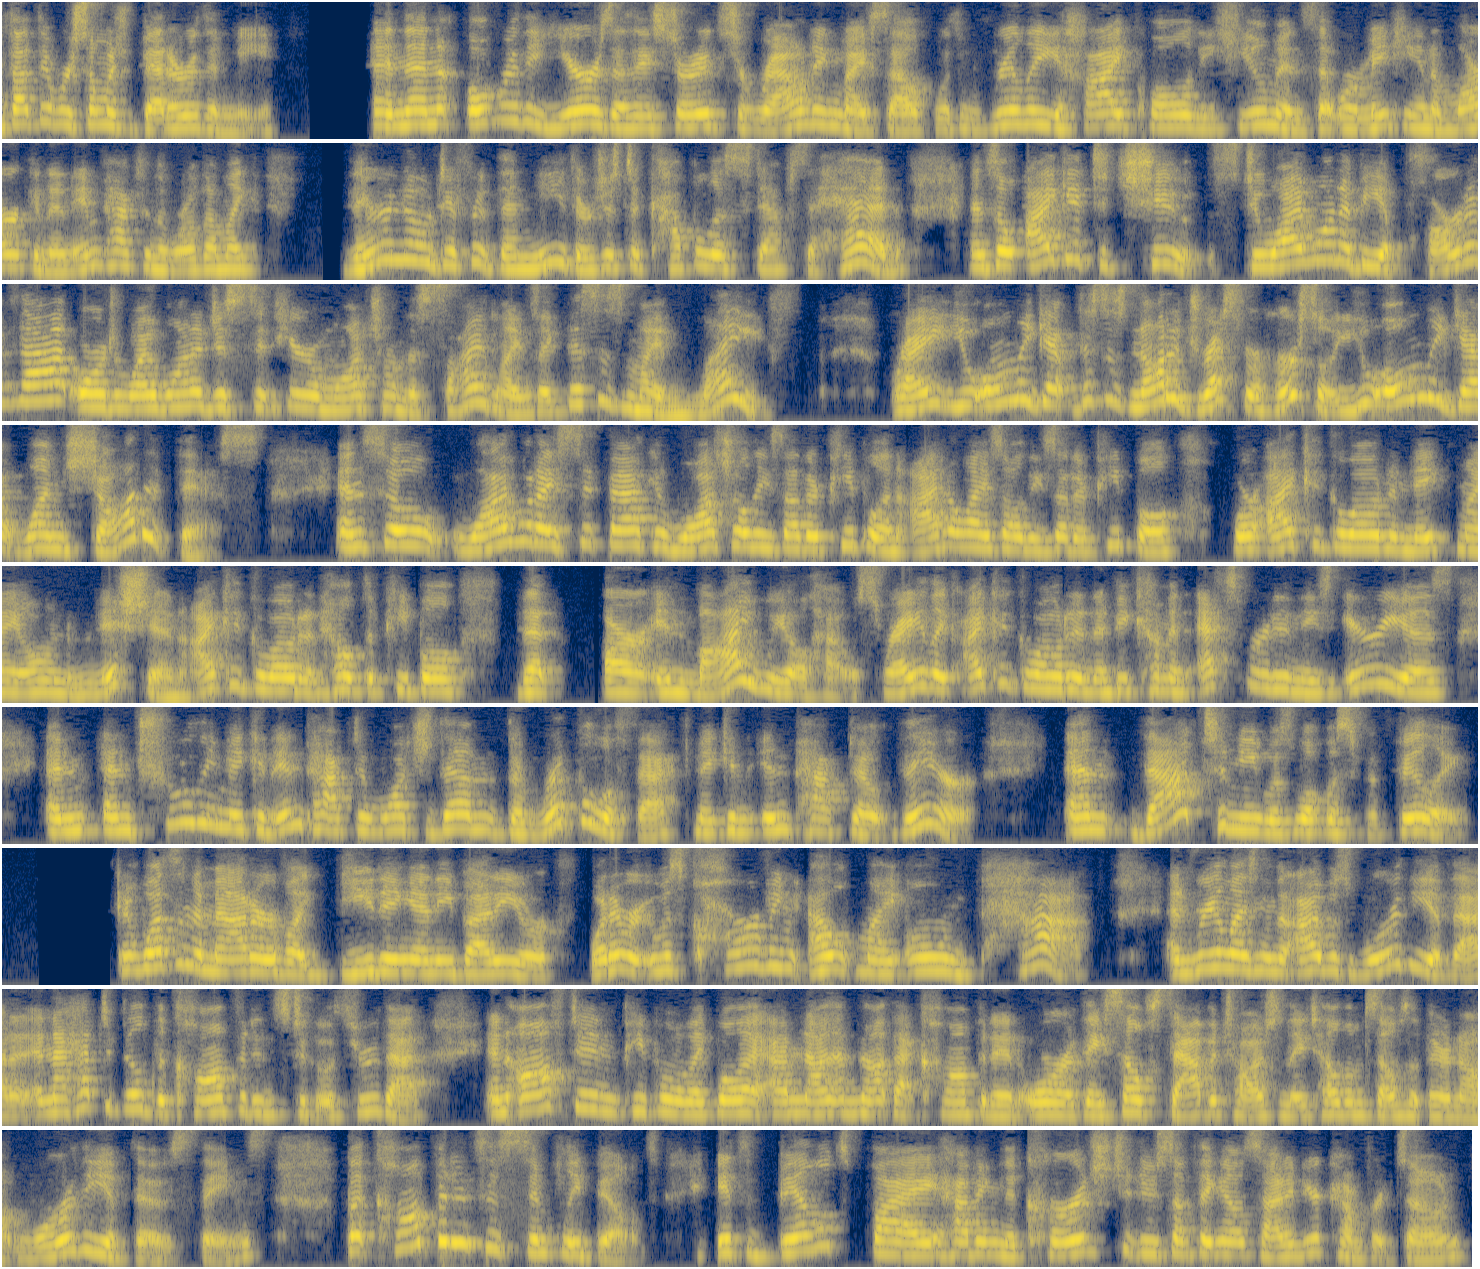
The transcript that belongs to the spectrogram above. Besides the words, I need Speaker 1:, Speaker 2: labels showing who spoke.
Speaker 1: I thought they were so much better than me. And then over the years, as I started surrounding myself with really high quality humans that were making a mark and an impact in the world, I'm like, they're no different than me. They're just a couple of steps ahead. And so I get to choose. Do I want to be a part of that or do I want to just sit here and watch on the sidelines? Like, this is my life, right? You only get, this is not a dress rehearsal. You only get one shot at this. And so, why would I sit back and watch all these other people and idolize all these other people where I could go out and make my own mission? I could go out and help the people that are in my wheelhouse, right? Like I could go out and, and become an expert in these areas and, and truly make an impact and watch them, the ripple effect, make an impact out there. And that to me was what was fulfilling it wasn't a matter of like beating anybody or whatever. It was carving out my own path and realizing that I was worthy of that. And I had to build the confidence to go through that. And often people are like, well, I, am not, I'm not that confident, or they self sabotage and they tell themselves that they're not worthy of those things. But confidence is simply built. It's built by having the courage to do something outside of your comfort zone.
